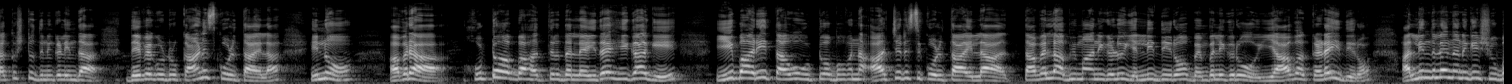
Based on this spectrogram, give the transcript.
ಸಾಕಷ್ಟು ದಿನಗಳಿಂದ ದೇವೇಗೌಡರು ಕಾಣಿಸ್ಕೊಳ್ತಾ ಇಲ್ಲ. ಇನ್ನು ಅವರ ಹುಟ್ಟುಹಬ್ಬ ಹತ್ತಿರದಲ್ಲೇ ಇದೆ. ಹೀಗಾಗಿ ಈ ಬಾರಿ ತಾವು ಹುಟ್ಟುಹಬ್ಬವನ್ನು ಆಚರಿಸಿಕೊಳ್ತಾ ಇಲ್ಲ. ತಾವೆಲ್ಲ ಅಭಿಮಾನಿಗಳು ಎಲ್ಲಿದ್ದೀರೋ, ಬೆಂಬಲಿಗರು ಯಾವ ಕಡೆ ಇದ್ದೀರೋ, ಅಲ್ಲಿಂದಲೇ ನನಗೆ ಶುಭ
